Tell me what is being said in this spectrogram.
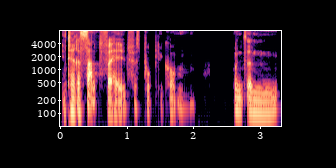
interessant verhält fürs Publikum. Und ähm,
